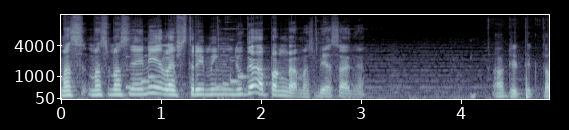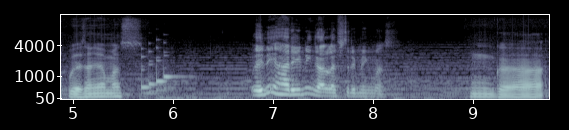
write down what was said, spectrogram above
Mas mas masnya ini live streaming juga apa enggak mas biasanya? Oh di TikTok biasanya mas. Ini hari ini nggak live streaming mas? Enggak.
